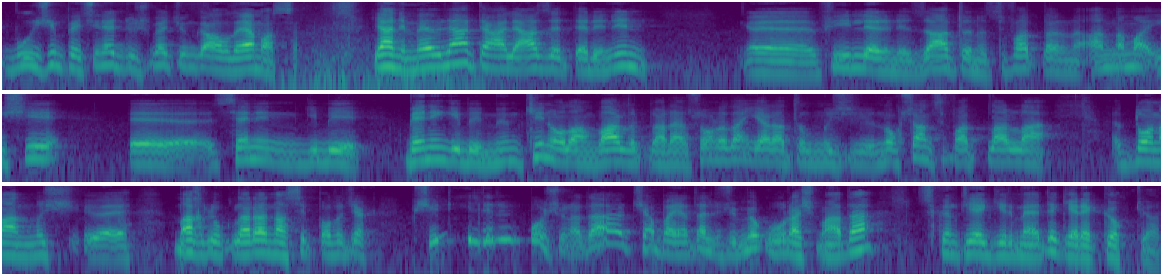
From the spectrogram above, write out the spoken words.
bu işin peşine düşme çünkü avlayamazsın. Yani Mevla Teala Hazretleri'nin e, fiillerini, zatını, sıfatlarını anlama işi e, senin gibi, benim gibi mümkün olan varlıklara, sonradan yaratılmış, noksan sıfatlarla donanmış e, mahluklara nasip olacak bir şey değildir. Boşuna da çabaya da lüzum yok, uğraşmaya da, sıkıntıya girmeye de gerek yok diyor.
